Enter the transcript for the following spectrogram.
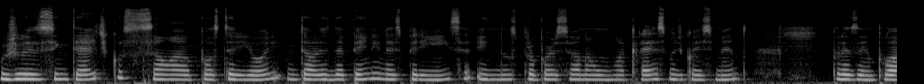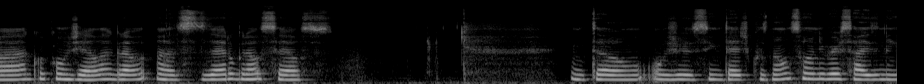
Os juízos sintéticos são a posteriori, então eles dependem da experiência e nos proporcionam um acréscimo de conhecimento. Por exemplo, a água congela a zero graus Celsius. Então, os juízos sintéticos não são universais e nem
